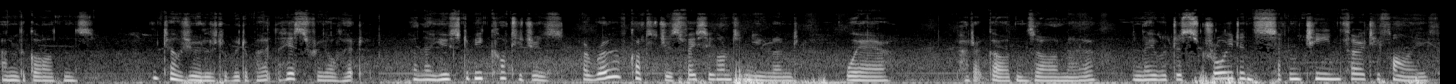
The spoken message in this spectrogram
and the gardens. It tells you a little bit about the history of it. And there used to be cottages, a row of cottages facing onto Newland, where Paddock Gardens are now, and they were destroyed in 1735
